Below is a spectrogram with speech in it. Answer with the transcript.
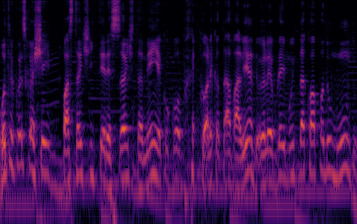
Outra coisa que eu achei bastante interessante também é que agora que eu tava lendo, eu lembrei muito da Copa do Mundo,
